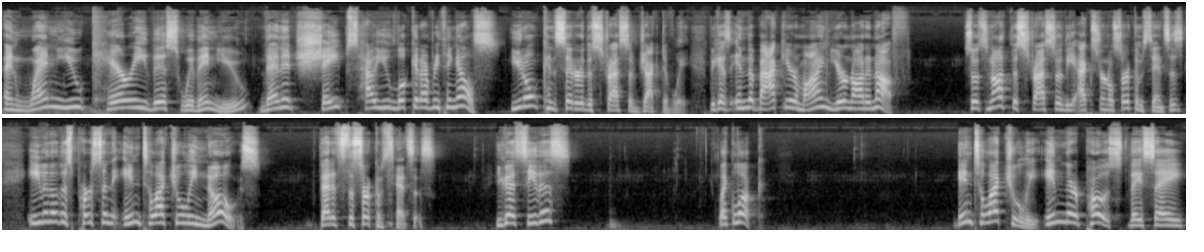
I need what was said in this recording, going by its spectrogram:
And when you carry this within you, then it shapes how you look at everything else. You don't consider the stress objectively because in the back of your mind, you're not enough. So it's not the stress or the external circumstances, even though this person intellectually knows that it's the circumstances. You guys see this? Like, look, intellectually, in their post, they say,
